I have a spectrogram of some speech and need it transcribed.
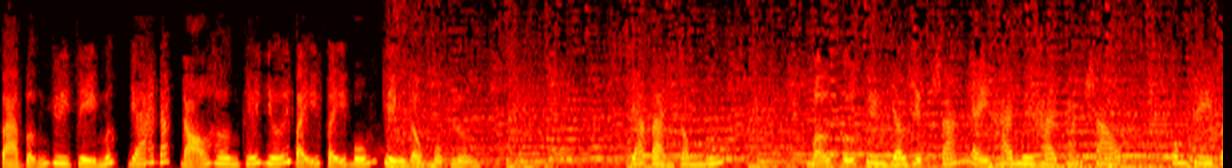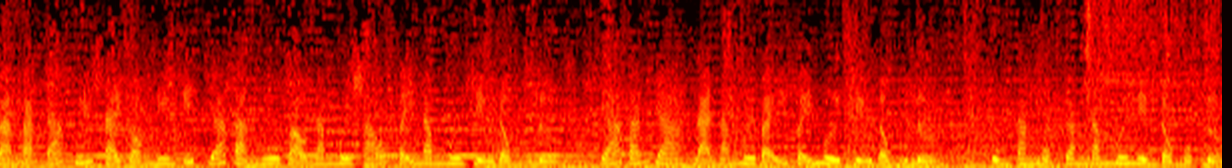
và vẫn duy trì mức giá đắt đỏ hơn thế giới 7,4 triệu đồng một lượng. Giá vàng trong nước Mở cửa phiên giao dịch sáng ngày 22 tháng 6, công ty vàng bạc đá quý Sài Gòn niêm yết giá vàng mua vào 56,50 triệu đồng một lượng, giá bán ra là 57,10 triệu đồng một lượng, cùng tăng 150.000 đồng một lượng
